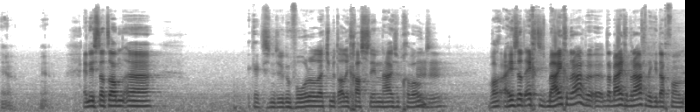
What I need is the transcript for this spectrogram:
Ja, ja. En is dat dan... Uh... Kijk, het is natuurlijk een voordeel dat je met al die gasten in een huis hebt gewoond. Mm wat, heeft dat echt iets bijgedragen, uh, daarbij gedragen dat je dacht van...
